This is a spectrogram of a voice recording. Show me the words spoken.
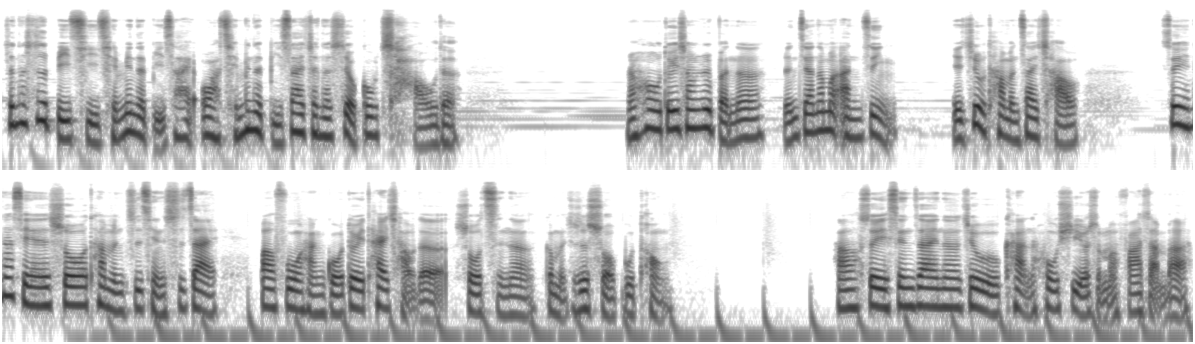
真的是比起前面的比赛，哇，前面的比赛真的是有够吵的。然后对上日本呢，人家那么安静，也只有他们在吵，所以那些说他们之前是在。报复韩国队太吵的说辞呢，根本就是说不通。好，所以现在呢，就看后续有什么发展吧。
